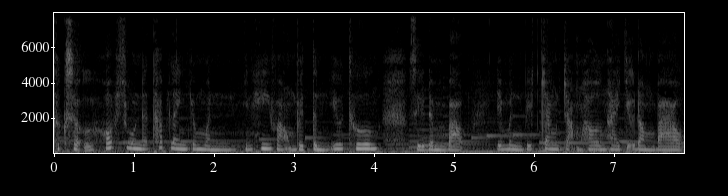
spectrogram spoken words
Thực sự, Hope School đã thắp lên cho mình những hy vọng về tình yêu thương, sự đùm bọc để mình biết trân trọng hơn hai chữ đồng bào.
